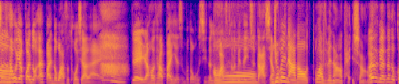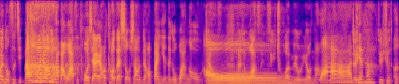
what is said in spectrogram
甚至他会要观众来把你的袜子脱下来，对，然后他要扮演什么东西，那个袜子可能变成一只大象，你就被拿到袜子被拿到台上。哎，没有，那个观众自己扮，他要求他把袜子脱下来，然后套在手上，然后扮演那个玩偶这样子。他说袜子你自己穿，没有人要拿。哇，天哪！就觉得呃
